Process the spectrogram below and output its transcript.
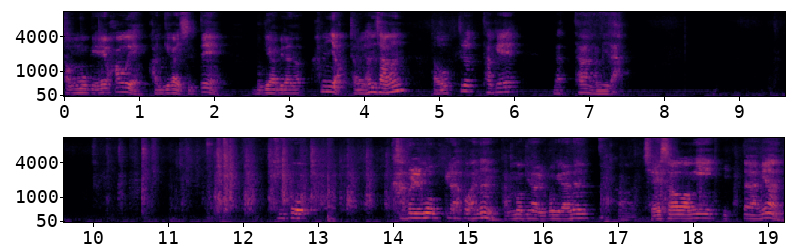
정무계의 화우의 관계가 있을 때 무게합이라는 합력, 저런 현상은 더욱 뚜렷하게 나타납니다. 그리고 갑을목이라고 하는 갑목이나 을목이라는 어, 재성이 있다면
